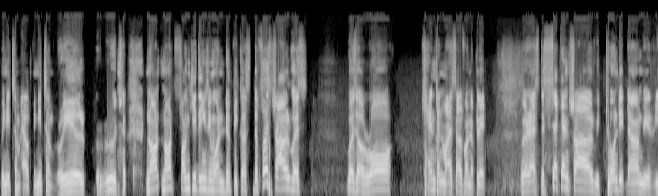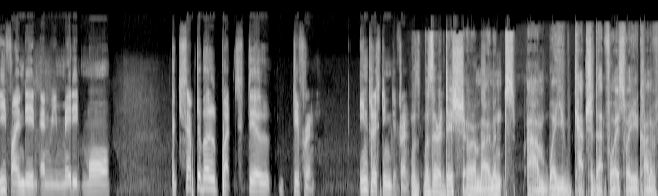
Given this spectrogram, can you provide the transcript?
we need some help. We need some real root, not not funky things we want to do. Because the first trial was was a raw Kent and myself on the plate. Whereas the second trial, we toned it down, we refined it, and we made it more acceptable but still different. Interesting different. Was, was there a dish or a moment um, where you captured that voice where you kind of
